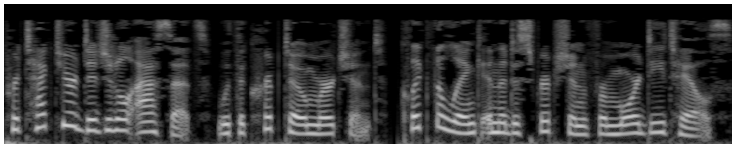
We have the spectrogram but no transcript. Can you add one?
Protect your digital assets with the crypto merchant. Click the link in the description for more details.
